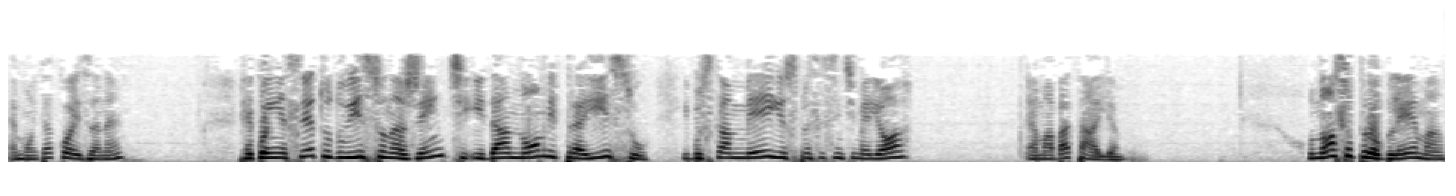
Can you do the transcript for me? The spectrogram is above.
É muita coisa, né? Reconhecer tudo isso na gente e dar nome para isso e buscar meios para se sentir melhor é uma batalha. O nosso problema,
